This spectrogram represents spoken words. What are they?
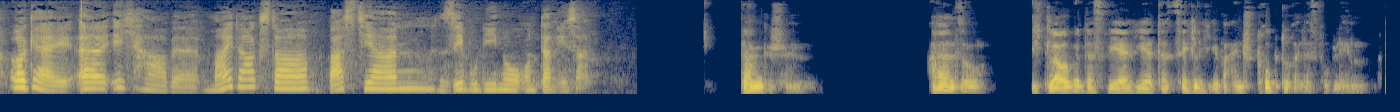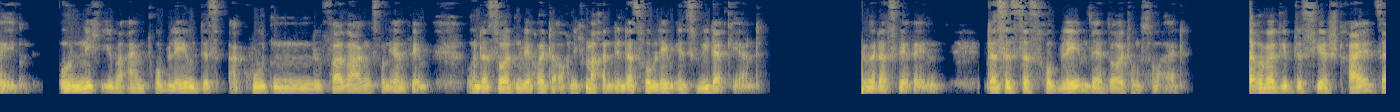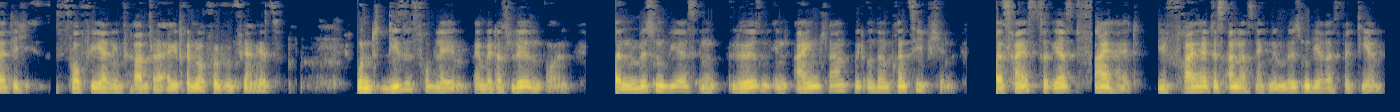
Okay, äh, ich habe My Darkstar, Bastian, Sebudino und dann Isan. Dankeschön. Also, ich glaube, dass wir hier tatsächlich über ein strukturelles Problem reden und nicht über ein Problem des akuten Versagens von irgendwem. Und das sollten wir heute auch nicht machen, denn das Problem ist wiederkehrend, über das wir reden. Das ist das Problem der Deutungshoheit. Darüber gibt es hier Streit, seit ich vor vier Jahren im Piratenpartei eingetreten war, vor fünf Jahren jetzt. Und dieses Problem, wenn wir das lösen wollen, dann müssen wir es in, lösen in Einklang mit unseren Prinzipien. Das heißt zuerst Freiheit. Die Freiheit des Andersdenkenden müssen wir respektieren.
